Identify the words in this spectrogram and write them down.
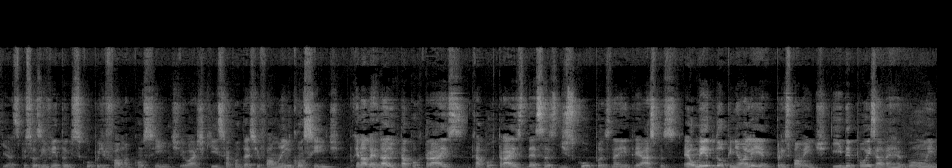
que as pessoas inventam desculpa de forma consciente. Eu acho que isso acontece de forma inconsciente. Porque na verdade o que está por trás, está por trás dessas desculpas, né, entre aspas, é o medo da opinião alheia, principalmente, e depois a vergonha.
